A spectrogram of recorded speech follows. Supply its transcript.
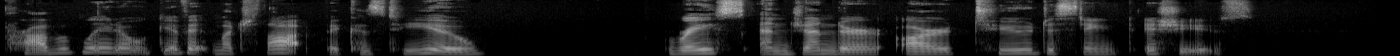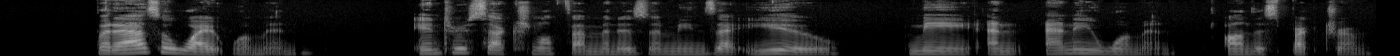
probably don't give it much thought because to you, race and gender are two distinct issues. But as a white woman, intersectional feminism means that you, me, and any woman on the spectrum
